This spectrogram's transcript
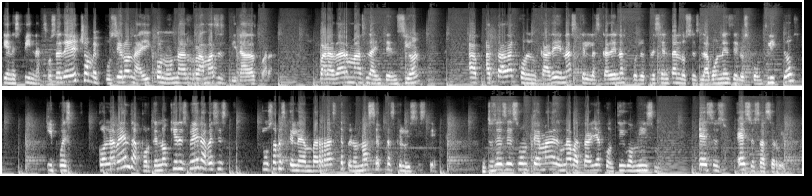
Tiene espinas. O sea, de hecho me pusieron ahí con unas ramas espinadas para, para dar más la intención. Atada con cadenas, que las cadenas pues representan los eslabones de los conflictos. Y pues con la venda, porque no quieres ver, a veces tú sabes que la embarraste, pero no aceptas que lo hiciste. Entonces es un tema de una batalla contigo mismo. Eso es, eso es hacer ruido.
